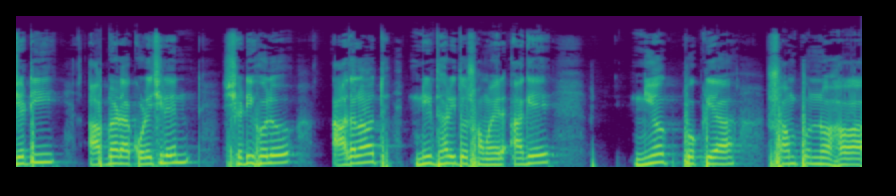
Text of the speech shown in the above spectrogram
যেটি আপনারা করেছিলেন, সেটি হলো আদালত নির্ধারিত সময়ের আগে নিয়োগ প্রক্রিয়া সম্পন্ন হওয়া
